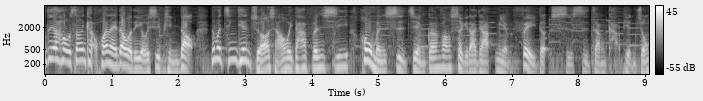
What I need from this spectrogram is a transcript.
大家好，我是安卡，欢迎来到我的游戏频道。那么今天主要想要为大家分析后门事件官方设给大家免费的十四张卡片中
